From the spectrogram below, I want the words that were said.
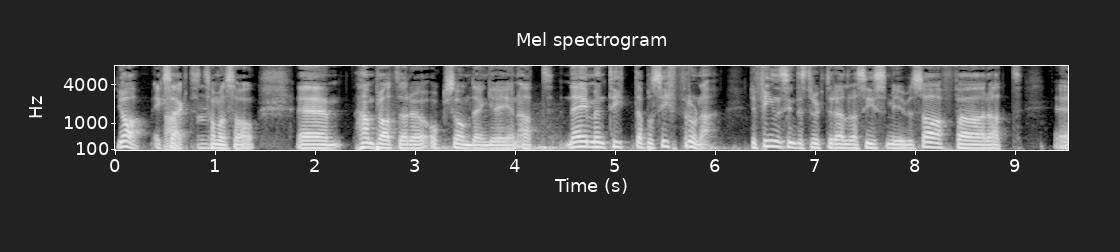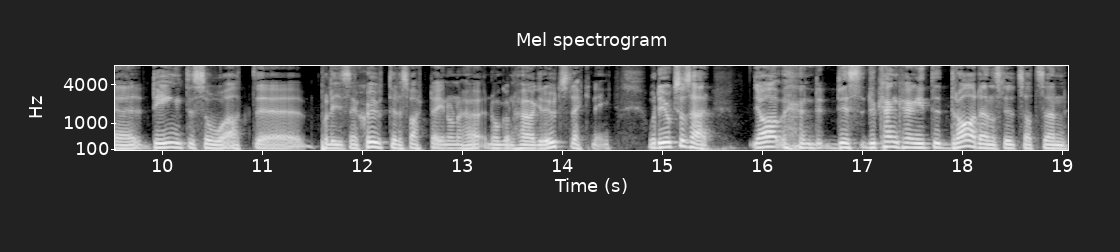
Ja, exakt, ja. mm. Thomas Saul. Um, han pratade också om den grejen att, nej men titta på siffrorna. Det finns inte strukturell rasism i USA för att eh, det är inte så att eh, polisen skjuter svarta i någon, hö någon högre utsträckning. Och det är också så här, Ja, det, du kan kanske inte dra den slutsatsen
